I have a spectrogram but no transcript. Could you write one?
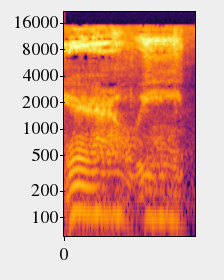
here we.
